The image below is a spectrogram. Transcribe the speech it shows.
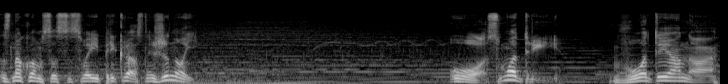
Знакомство со своей прекрасной женой. О, смотри. Вот и она.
